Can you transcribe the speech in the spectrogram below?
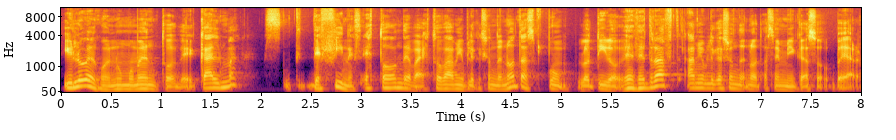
Y luego, en un momento de calma, defines esto dónde va. Esto va a mi aplicación de notas, pum, lo tiro desde draft a mi aplicación de notas, en mi caso, Bear.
